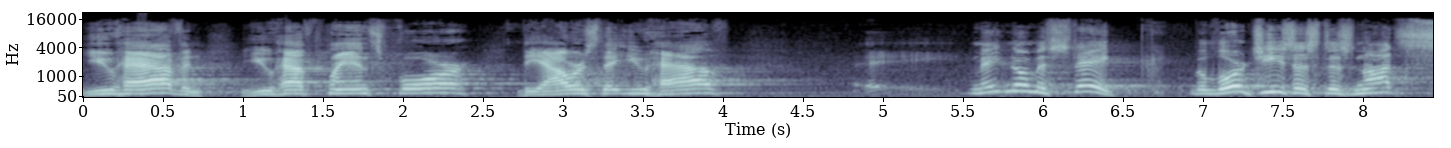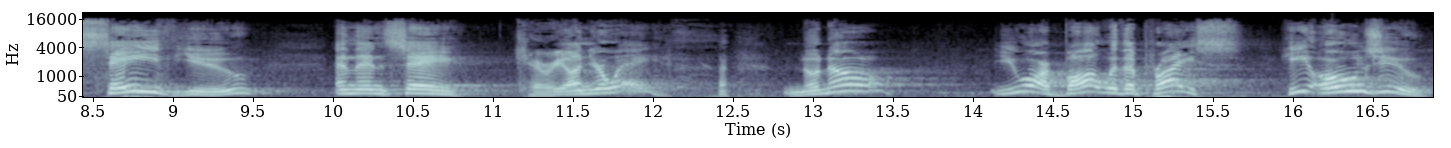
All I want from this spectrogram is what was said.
you have and you have plans for, the hours that you have. Make no mistake, the Lord Jesus does not save you and then say, carry on your way. no, no. You are bought with a price. He owns you.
